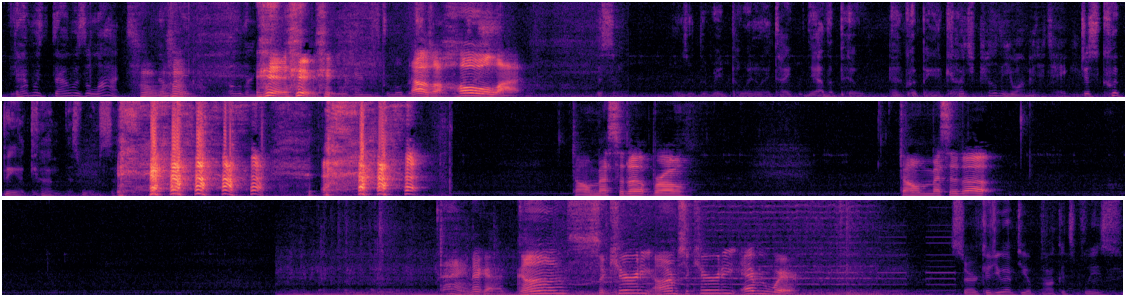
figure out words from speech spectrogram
That was that was a lot. That was, hold oh on. that was a whole lot. Listen, those are the red pill anyway. Take the other pill and quit being a cunt. Which pill do you want me to take? Just quit being a cunt. That's what I'm saying. Don't mess it up, bro. Don't mess it up. Dang, they got guns, security, armed security everywhere. Sir, could you empty your pockets, please?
